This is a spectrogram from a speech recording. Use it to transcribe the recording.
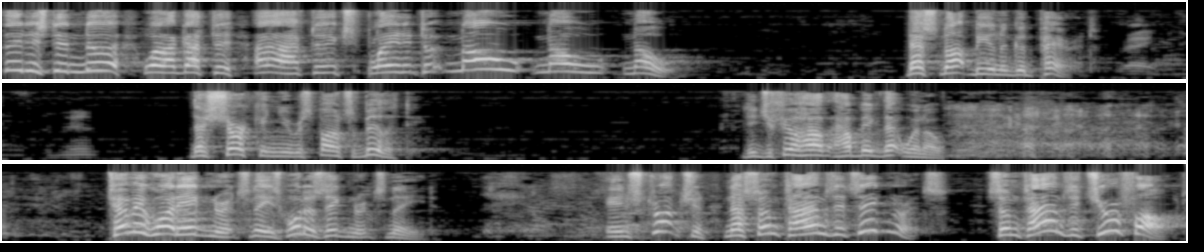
They just didn't do it. Well, I got to, I have to explain it to, no, no, no. That's not being a good parent. That's shirking your responsibility. Did you feel how, how big that went over? Tell me what ignorance needs. What does ignorance need? Instruction. Now, sometimes it's ignorance. Sometimes it's your fault.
